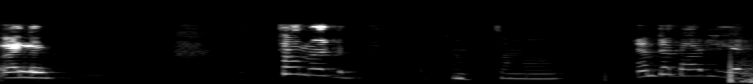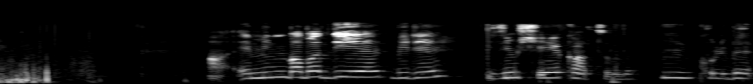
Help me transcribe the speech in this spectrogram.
Aynen. Tam öldüm. Tamam. Hem de Barley'e. Emin Baba diye biri bizim şeye katıldı. Kulübe.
